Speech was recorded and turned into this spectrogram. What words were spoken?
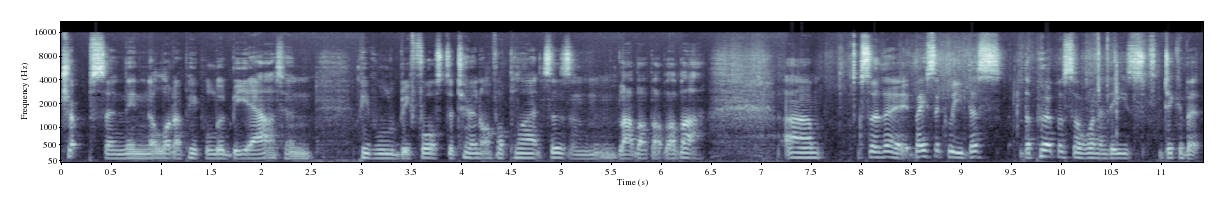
trips, and then a lot of people would be out and people would be forced to turn off appliances and blah blah blah blah blah. Um, so they basically this the purpose of one of these Decabit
